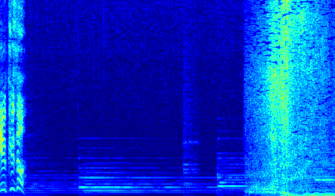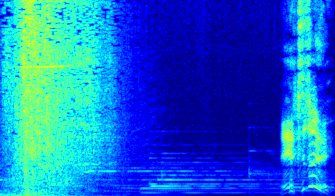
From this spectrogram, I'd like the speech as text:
行くぞ。行くぜ。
